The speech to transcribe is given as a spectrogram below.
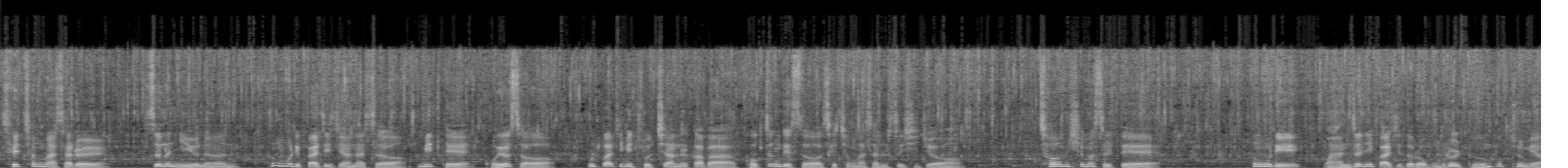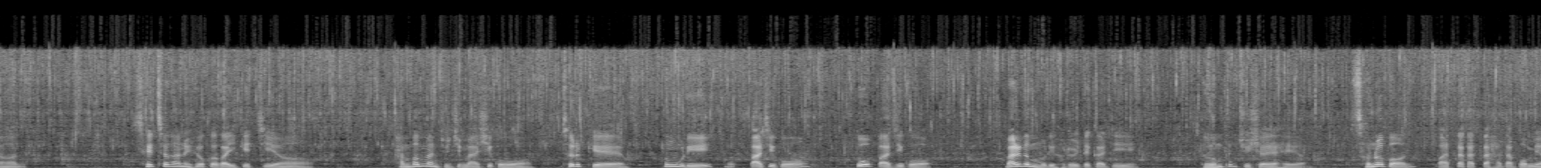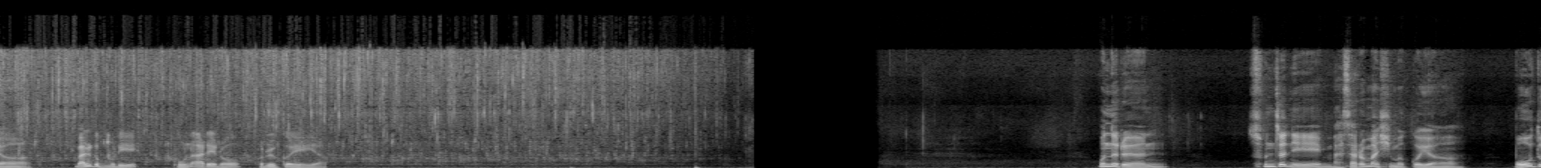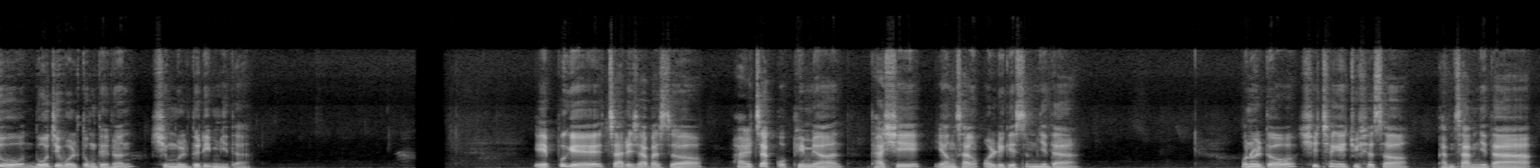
세척마사를 쓰는 이유는 흙물이 빠지지 않아서 밑에 고여서 물 빠짐이 좋지 않을까봐 걱정돼서 세척마사를 쓰시죠. 처음 심었을 때 흙물이 완전히 빠지도록 물을 듬뿍 주면 세척하는 효과가 있겠지요. 한 번만 주지 마시고 저렇게 흙물이 빠지고 또 빠지고 맑은 물이 흐를 때까지 듬뿍 주셔야 해요. 서너 번 왔다 갔다 하다 보면 맑은 물이 분 아래로 흐를 거예요. 오늘은 순전히 마사로만 심었고요. 모두 노지 월동되는 식물들입니다. 예쁘게 자리 잡아서 활짝 꽃피면 다시 영상 올리겠습니다. 오늘도 시청해 주셔서 감사합니다.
